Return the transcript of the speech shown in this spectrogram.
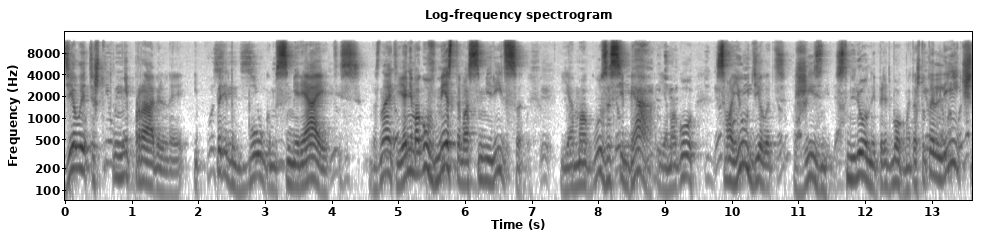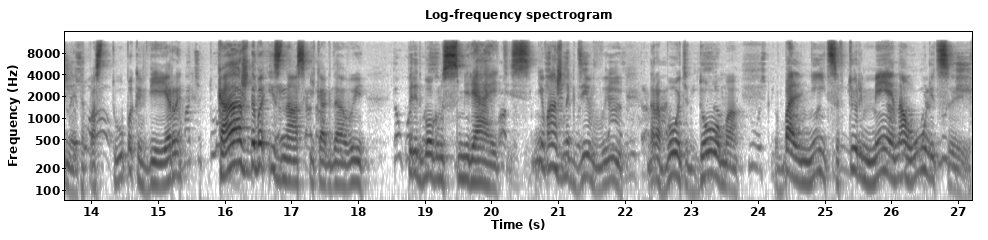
делаете что-то неправильное и перед Богом смиряетесь. Вы знаете, я не могу вместо вас смириться. Я могу за себя, я могу свою делать жизнь смиренной перед Богом. Это что-то личное, это поступок веры каждого из нас. И когда вы перед Богом смиряетесь, неважно, где вы, на работе, дома, в больнице, в тюрьме, на улице,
